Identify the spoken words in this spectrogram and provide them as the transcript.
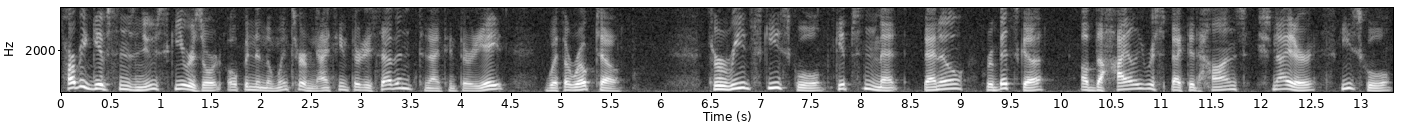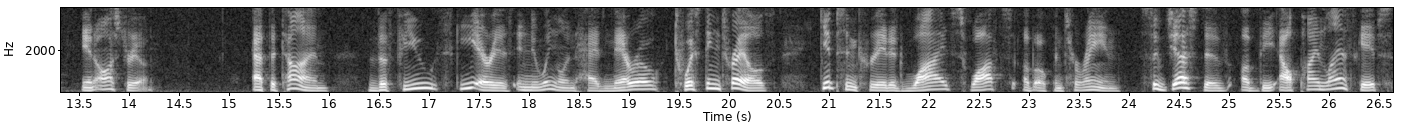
Harvey Gibson's new ski resort opened in the winter of 1937 to 1938 with a rope tow. Through Reed Ski School, Gibson met Benno Rybizka of the highly respected Hans Schneider Ski School in Austria. At the time, the few ski areas in New England had narrow, twisting trails. Gibson created wide swaths of open terrain, suggestive of the alpine landscapes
